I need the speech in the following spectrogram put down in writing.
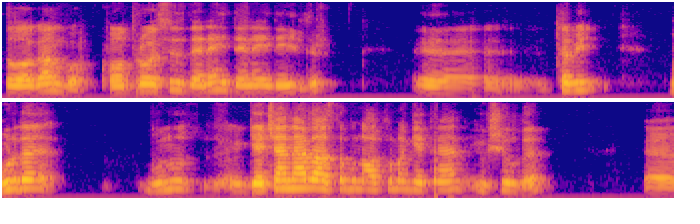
Slogan bu. Kontrolsüz deney deney değildir. Ee, tabii burada bunu geçenlerde aslında bunu aklıma getiren Işıl'dı. Ee,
